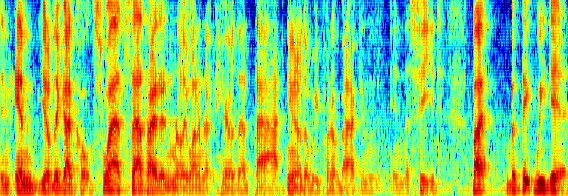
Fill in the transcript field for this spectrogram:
And, and you know they got cold sweats. That I didn't really want them to hear that. That you know that we put them back in in the seat, but but they, we did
